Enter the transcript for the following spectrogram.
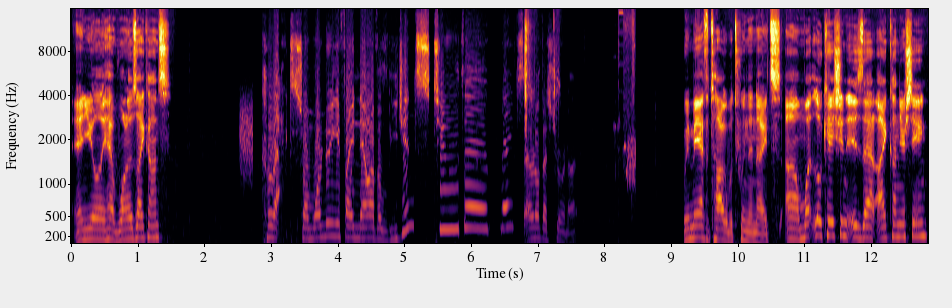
And you only have one of those icons? Correct. So I'm wondering if I now have allegiance to the knights. I don't know if that's true or not. We may have to toggle between the knights. Um, what location is that icon you're seeing?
